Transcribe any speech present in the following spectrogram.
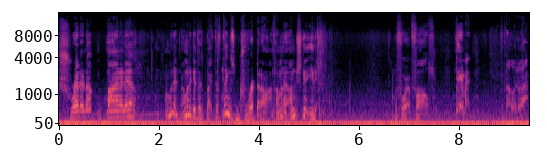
shredded up and fine it is. I'm gonna, I'm gonna get this bite. This thing's dripping off. I'm gonna, I'm just gonna eat it before it falls. Damn it! Oh, look at that.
